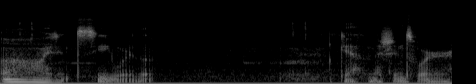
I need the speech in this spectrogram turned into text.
Oh, I didn't see where the Missions were.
